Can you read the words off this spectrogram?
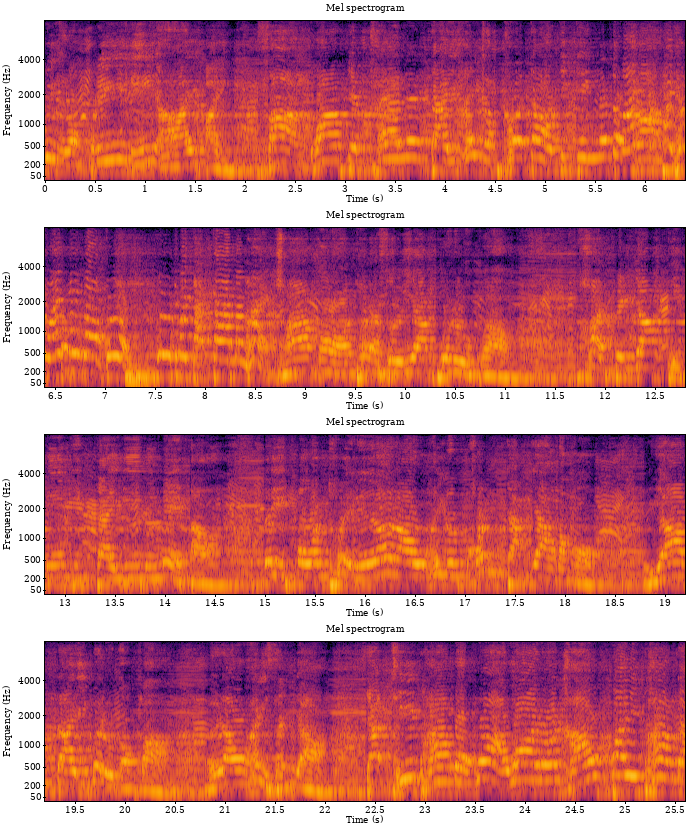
วิ่งหลบหนีหนีหายไป สร้างความเจ็บแค้นแน่นใจให้กับข้าเจ้าจริงๆนะเจ้าค่ะไปทางไหนมึงบอกกูกูจะไปจัดการมันให้ช้าก่อนพระสุริยักษ์ผู้ลูกเราท่านเป็นยักษ์ที่มีจิตใจดีมีเมตตาได้โปรดช่วยเหลือเราให้หลุดพ้นจากยามะกอกยามใดเมื่อหลุดออกมา เราให้สัญญา จะชี้ทางบอกว่าวานอนขาไปทางใด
